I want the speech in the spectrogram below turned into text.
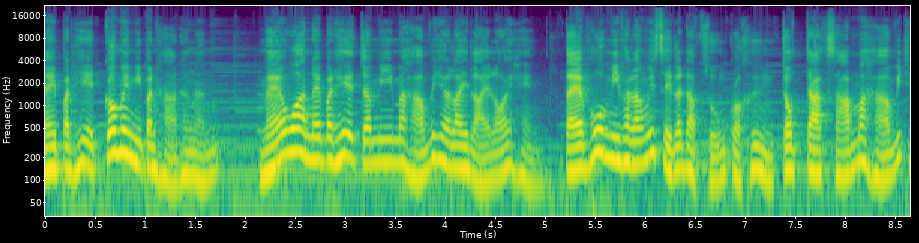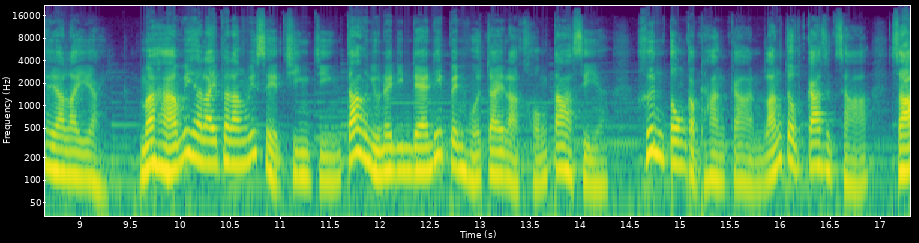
ในประเทศก็ไม่มีปัญหาทั้งนั้น แม้ว่าในประเทศจะมีมหาวิทยาลัยหลายร้อยแห่ง แต่ผู้มีพลังวิเศษระดับสูงกว่าครึ่ง จบจากสามมหาวิทยาลัยใหญ่ มหาวิทยาลัยพลังวิเศษชิงจิงตั้งอยู่ในดินแดนที่เป็นหัวใจหลักของต้าเซีย ขึ้นตรงกับทางการ หลังจบการศึกษา สา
